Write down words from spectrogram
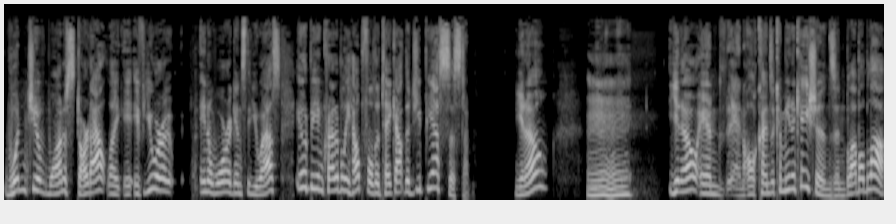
wouldn't you want to start out like if you were in a war against the US, it would be incredibly helpful to take out the GPS system. You know? Mm-hmm. You know, and and all kinds of communications and blah blah blah.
